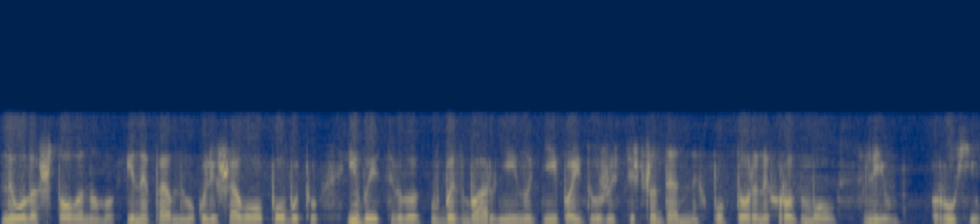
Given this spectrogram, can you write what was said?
неулаштованого і непевного кулішевого побуту і вицвіло в безбарвній і нудній байдужості щоденних повторених розмов, слів, рухів.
